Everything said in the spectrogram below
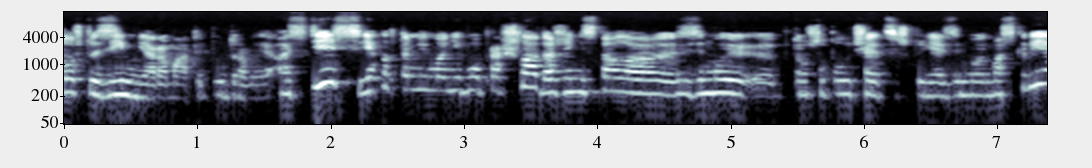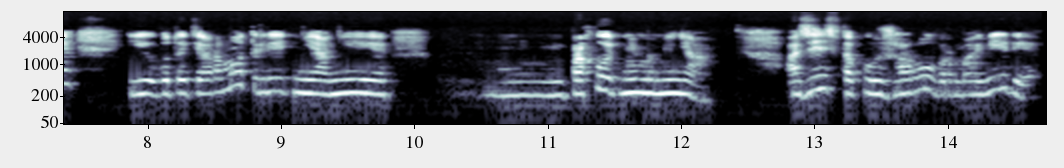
то, что зимние ароматы пудровые. А здесь я как-то мимо него прошла, даже не стала зимой, потому что получается, что я зимой в Москве, и вот эти ароматы летние, они проходят мимо меня. А здесь в такую жару в Армавире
